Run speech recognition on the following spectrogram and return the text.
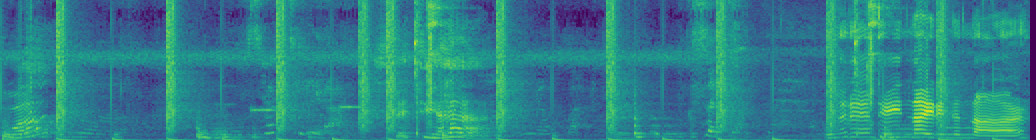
좋아? 세트야. 오늘은 데이나일 있는 날.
